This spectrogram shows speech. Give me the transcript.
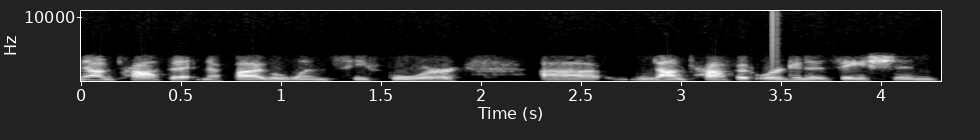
nonprofit and a 501c4 uh, nonprofit organization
